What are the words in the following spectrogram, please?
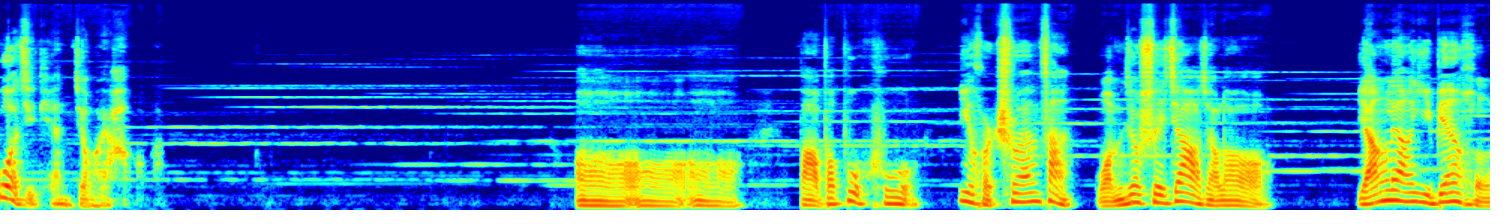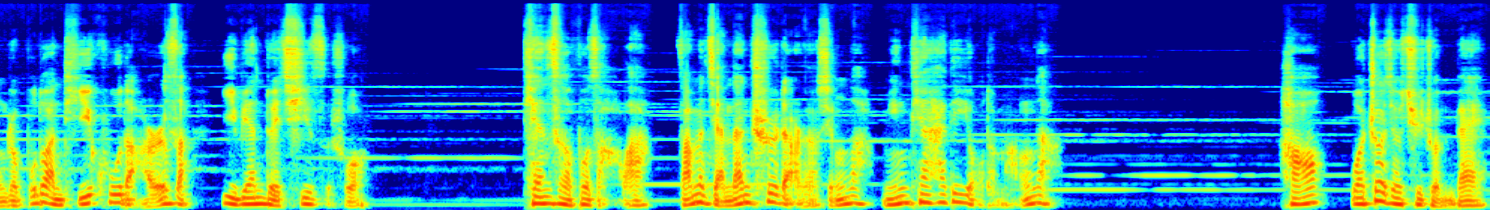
过几天就会好了。哦哦哦，宝宝不哭，一会儿吃完饭。我们就睡觉觉喽。杨亮一边哄着不断啼哭的儿子，一边对妻子说：“天色不早了，咱们简单吃点就行了，明天还得有的忙呢。”好，我这就去准备。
